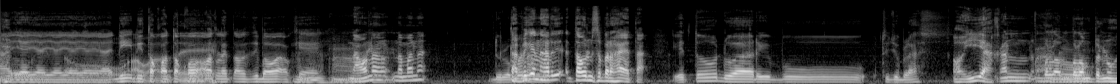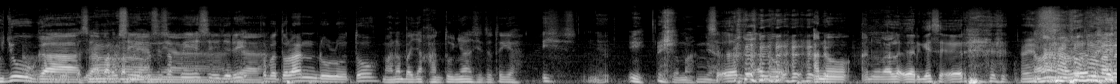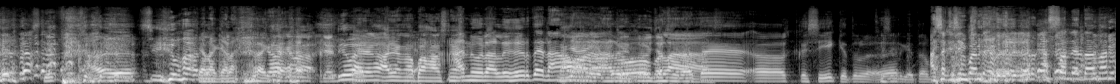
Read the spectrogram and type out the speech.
ya ya ya ya ya, ya. di di toko-toko outlet outlet di bawah, oke. Nah, namanya? Dulu Tapi kan hari tahun seberapa eta? itu 2017. Oh iya kan belum belum penuh juga si Nah, masih, apartemennya. masih sepi sih. Jadi Ya. kebetulan dulu tuh mana banyak hantunya situ tuh ya. ih Ih, itu mah. seueur anu anu anu laleur ge seueur. Eh, Si mah. Kela, kela, kela, Kela, kela. Jadi wah yang aya ngabahasnya. Anu laleueur teh naon Naon, ya anu, itu maksudnya jelas. teh eh, kesik gitu leueur gitu. Asa teh laleueur kesan eta mah.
